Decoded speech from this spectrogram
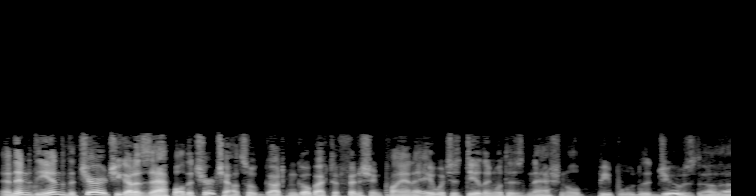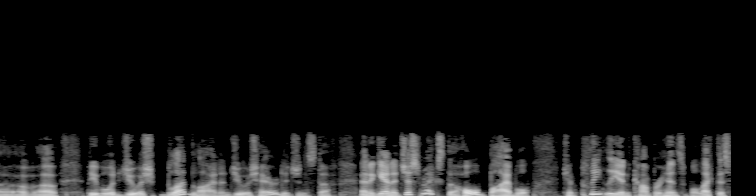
and then at the end of the church, you got to zap all the church out so God can go back to finishing Plan A, which is dealing with his national people, the Jews, uh, of, of, of people with Jewish bloodline and Jewish heritage and stuff. And again, it just makes the whole Bible completely incomprehensible. Like this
